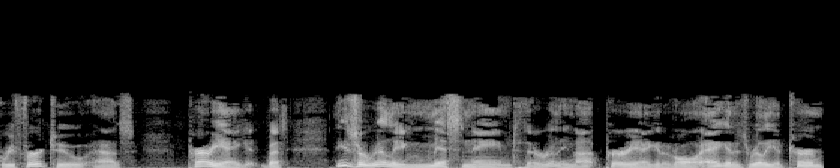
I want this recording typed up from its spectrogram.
refer to as prairie agate, but these are really misnamed. They're really not prairie agate at all. Agate is really a term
